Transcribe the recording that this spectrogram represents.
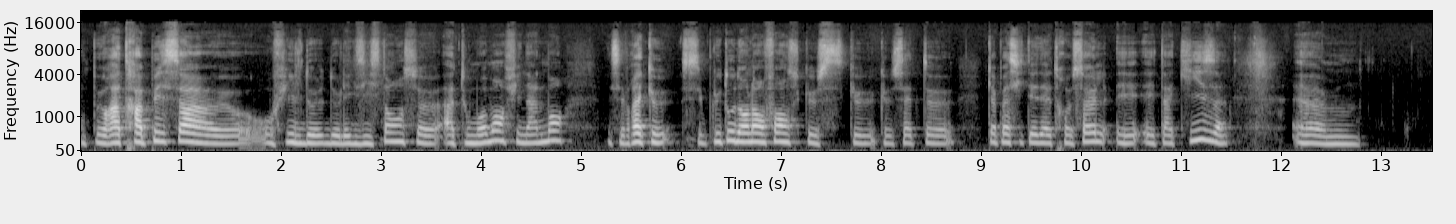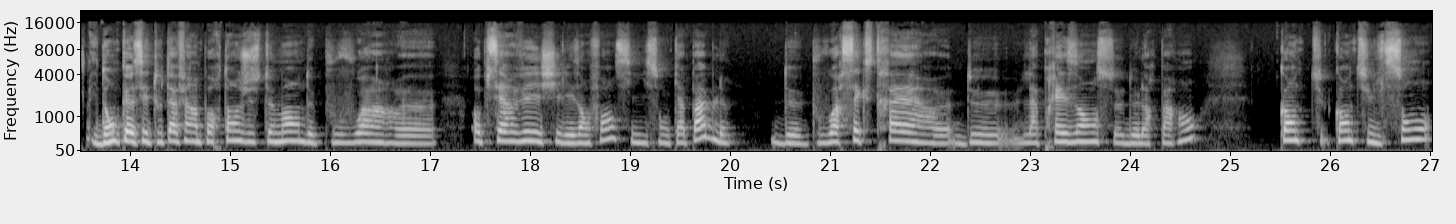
on peut rattraper ça euh, au fil de, l'existence euh, à tout moment finalement. C'est vrai que c'est plutôt dans l'enfance que, cette euh, capacité d'être seul est, acquise. et donc c'est tout à fait important justement de pouvoir observer chez les enfants s'ils sont capables de pouvoir s'extraire de la présence de leurs parents quand, ils sont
